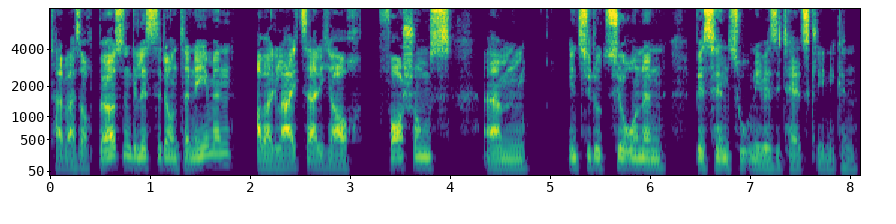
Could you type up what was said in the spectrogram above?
teilweise auch börsengelistete Unternehmen, aber gleichzeitig auch Forschungsinstitutionen ähm, bis hin zu Universitätskliniken.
